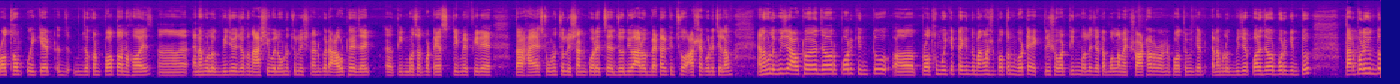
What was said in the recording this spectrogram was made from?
প্রথম উইকেট যখন পতন হয় এনামূলক বিজয় যখন আশি বলে উনচল্লিশ রান করে আউট হয়ে যায় তিন বছর পর টেস্ট টিমে ফিরে তার হায়েস্ট উনচল্লিশ রান করেছে, যদিও আরও ব্যাটার কিছু আশা করেছিলাম। এনামূলক বিজয় আউট হয়ে যাওয়ার পর কিন্তু প্রথম উইকেটটা কিন্তু বাংলাদেশের পতন ঘটে একত্রিশ ওভার তিন বলে, যেটা বললাম একশো আঠারো রানের প্রথম উইকেট এনামূলক বিজয় পরে যাওয়ার পর কিন্তু, তারপরে কিন্তু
